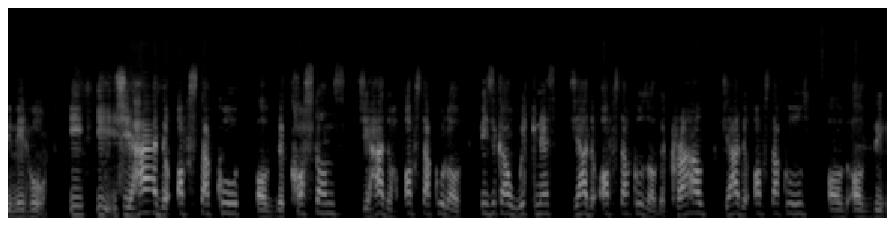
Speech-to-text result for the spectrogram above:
be made whole he, he, she had the obstacle of the customs. She had the obstacle of physical weakness. She had the obstacles of the crowd. She had the obstacles of, of the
